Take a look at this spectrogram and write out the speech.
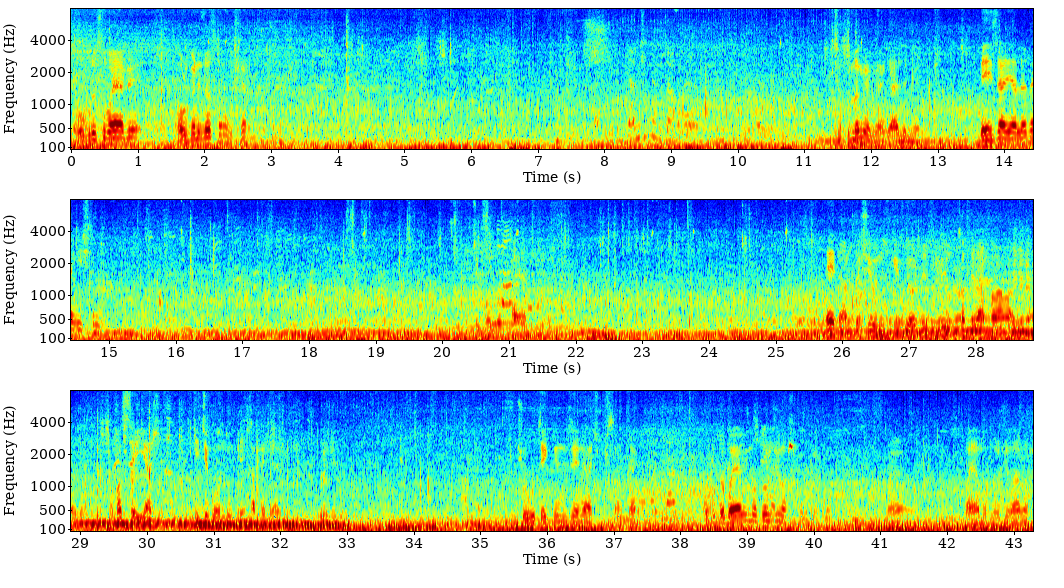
O burası bayağı bir organizasyon olmuş ya. Hiç hatırlamıyorum ya geldim mi? Benzer yerlerden geçtim mi? Küçük hayat. Evet arkadaşlar gördüğünüz gibi, gördüğünüz gibi kafeler falan var burada. Ama seyyar. Gece diye kafeler. Çoğu teknenin üzerine açmış zaten. O burada bayağı bir motorcu var. Ha, bayağı motorcular var.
